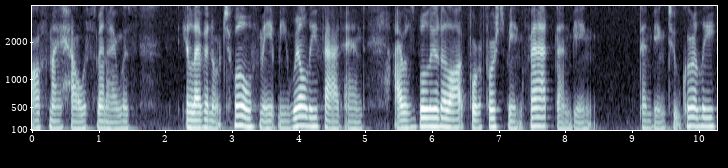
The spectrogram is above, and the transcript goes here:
of my house when I was 11 or 12 made me really fat and I was bullied a lot for first being fat, then being then being too girly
